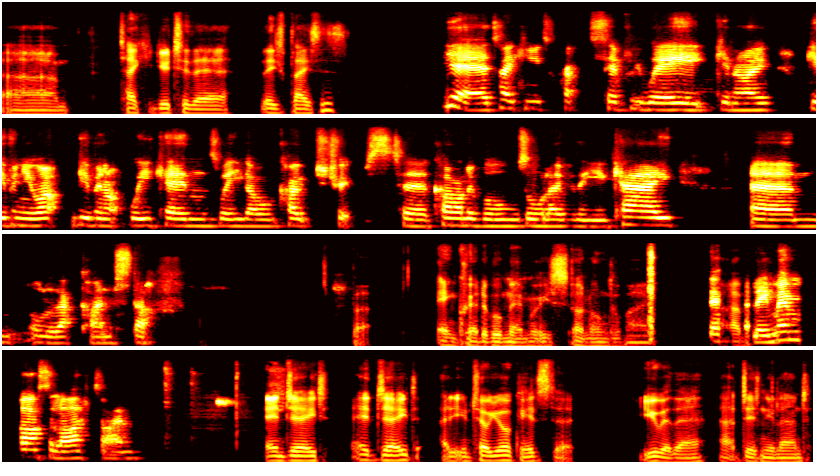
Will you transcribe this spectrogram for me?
um, taking you to the, these places? Yeah, taking you to practice every week, you know, giving you up, giving up weekends where you go on coach trips to carnivals all over the UK, um, all of that kind of stuff. But incredible memories along the way. Definitely, um, memories last a lifetime. Indeed, indeed, and you can tell your kids that you were there at Disneyland.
